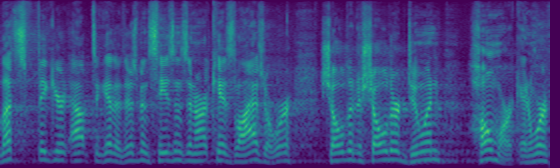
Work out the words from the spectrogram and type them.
Let's figure it out together. There's been seasons in our kids' lives where we're shoulder to shoulder doing homework and we're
